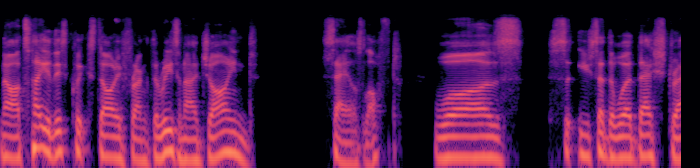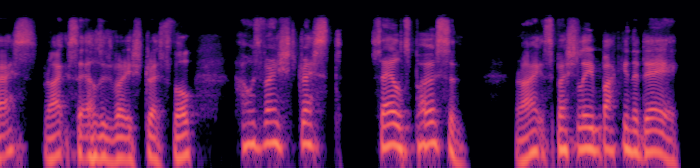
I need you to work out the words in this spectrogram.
Now, I'll tell you this quick story, Frank. The reason I joined Salesloft was you said the word there stress right sales is very stressful i was very stressed salesperson right especially back in the day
